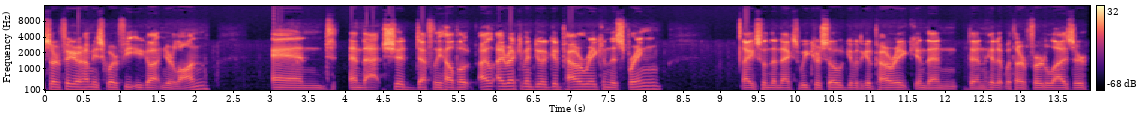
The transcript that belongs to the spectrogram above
sort of figure out how many square feet you got in your lawn, and and that should definitely help out. I, I recommend do a good power rake in the spring. Like so, in the next week or so, give it a good power rake, and then then hit it with our fertilizer.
